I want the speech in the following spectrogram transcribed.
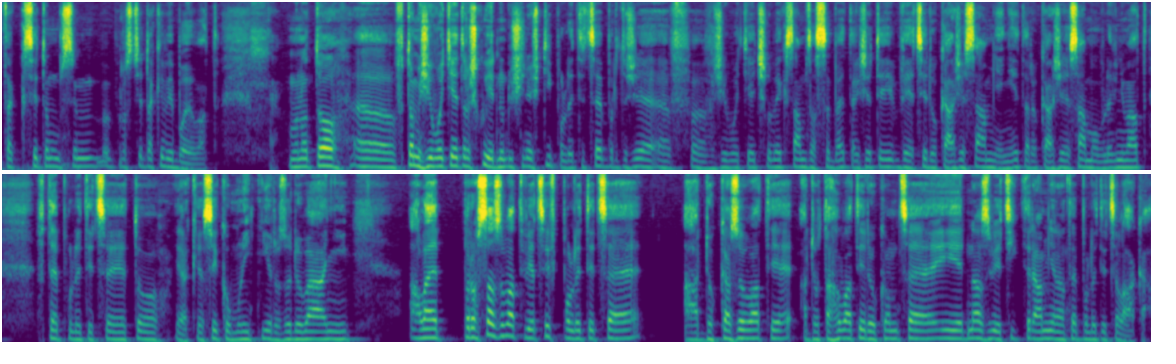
tak si to musím prostě taky vybojovat. Ono to eh, v tom životě je trošku jednodušší než v té politice, protože eh, v životě je člověk sám za sebe, takže ty věci dokáže sám měnit a dokáže je sám ovlivňovat. V té politice je to jakési komunitní rozhodování, ale prosazovat věci v politice a dokazovat je a dotahovat je do konce je jedna z věcí, která mě na té politice láká.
